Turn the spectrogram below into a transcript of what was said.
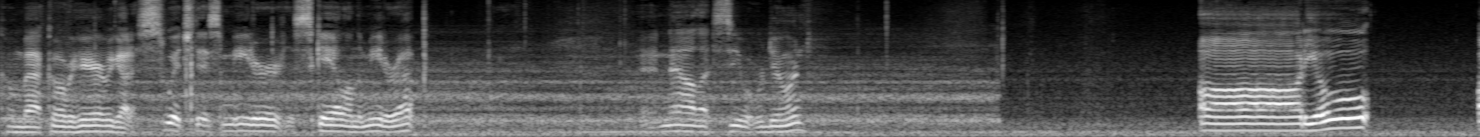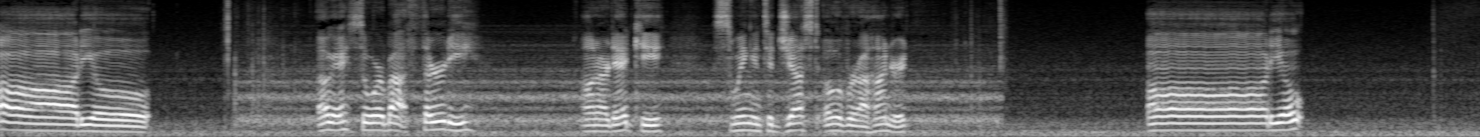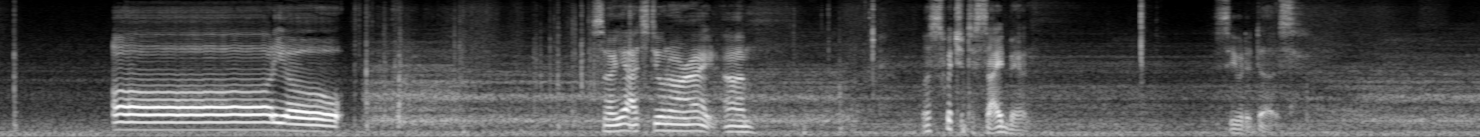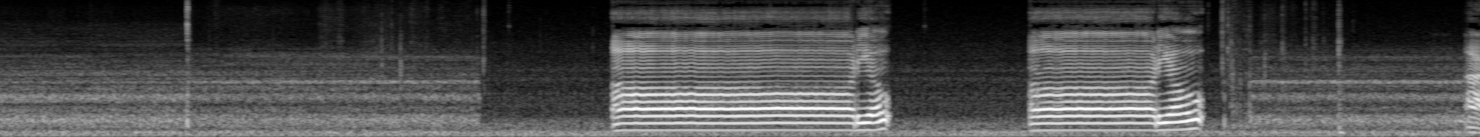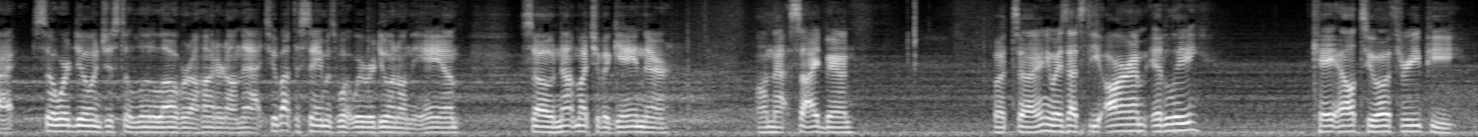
Come back over here. We got to switch this meter, the scale on the meter up. And now let's see what we're doing. Audio. Audio. Okay, so we're about 30 on our dead key, swinging to just over 100. Audio. Audio. So yeah, it's doing all right. Um, let's switch it to sideband see what it does. Audio. Audio. Alright, so we're doing just a little over 100 on that. Too about the same as what we were doing on the AM. So not much of a gain there on that sideband. But uh, anyways, that's the RM Italy KL203P.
